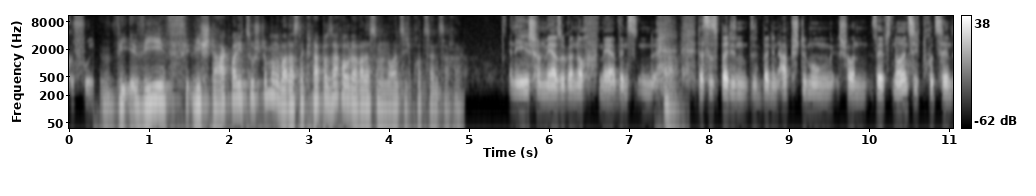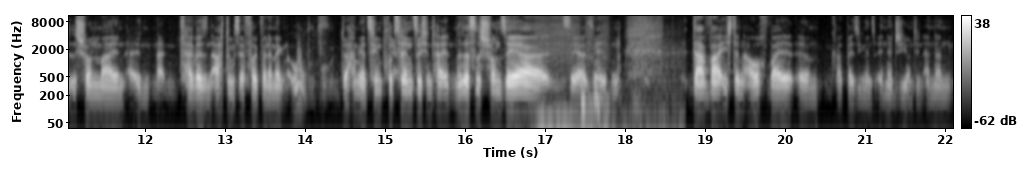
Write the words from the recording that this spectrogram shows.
gefunden. Wie, wie, wie stark war die Zustimmung? War das eine knappe Sache oder war das so eine 90%-Sache? Nee, schon mehr, sogar noch mehr. Wenn's, ah. Das ist bei den, bei den Abstimmungen schon, selbst 90 Prozent ist schon mal ein, ein, teilweise ein Achtungserfolg, wenn er merkt, oh, da haben ja 10 Prozent sich enthalten. Ne? Das ist schon sehr, sehr selten. da war ich dann auch, weil ähm, gerade bei Siemens Energy und den anderen,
